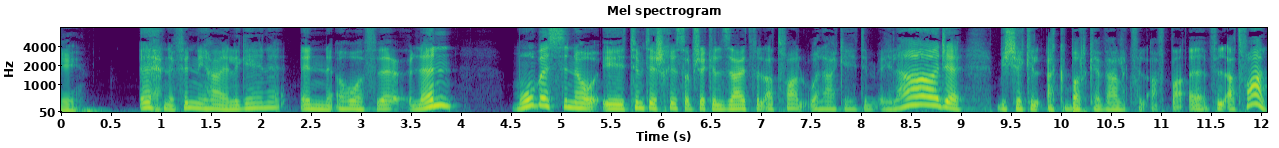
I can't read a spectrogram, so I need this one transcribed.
إيه. إحنا في النهاية لقينا انه هو فعلا مو بس إنه يتم تشخيصه بشكل زايد في الأطفال ولكن يتم علاجه بشكل أكبر كذلك في في الأطفال.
